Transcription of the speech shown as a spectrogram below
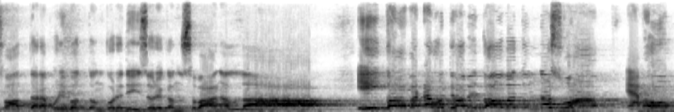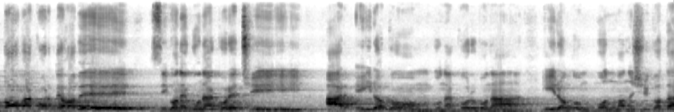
সব দ্বারা পরিবর্তন করে দেই। জোরে কান সুবহান আল্লাহ এই তবাটা হতে হবে তবাতুন নাসুহা এমন তবা করতে হবে, জীবনে গুনাহ করেছি আর এই রকম গুনাহ করব না। এই রকম মন মানসিকতা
